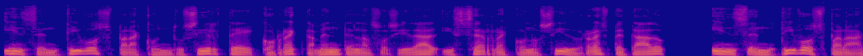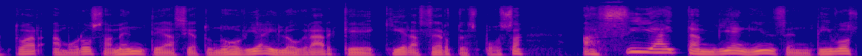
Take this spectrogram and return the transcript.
incentivos para conducirte correctamente en la sociedad y ser reconocido y respetado, incentivos para actuar amorosamente hacia tu novia y lograr que quiera ser tu esposa, así hay también incentivos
